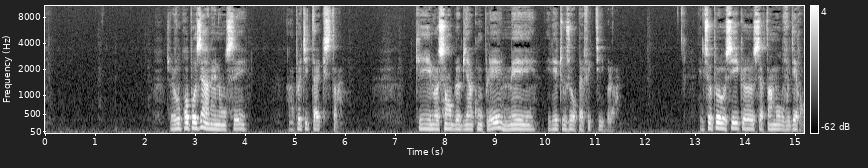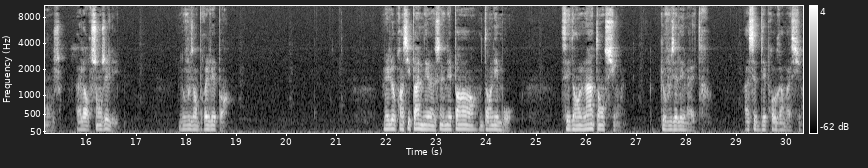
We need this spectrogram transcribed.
Je vais vous proposer un énoncé, un petit texte, qui me semble bien complet, mais il est toujours perfectible. Il se peut aussi que certains mots vous dérangent, alors changez-les. Ne vous en privez pas. Mais le principal, ce n'est pas dans les mots, c'est dans l'intention que vous allez mettre à cette déprogrammation.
